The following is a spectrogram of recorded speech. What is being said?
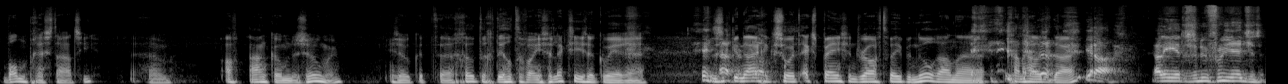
wanprestatie. eh, af, aankomende zomer is ook het eh, grote gedeelte van je selectie is ook weer... eh, dus je kunt eigenlijk een soort expansion draft 2.0 aan eh, gaan houden daar. Ja, alleen het is nu free agent.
